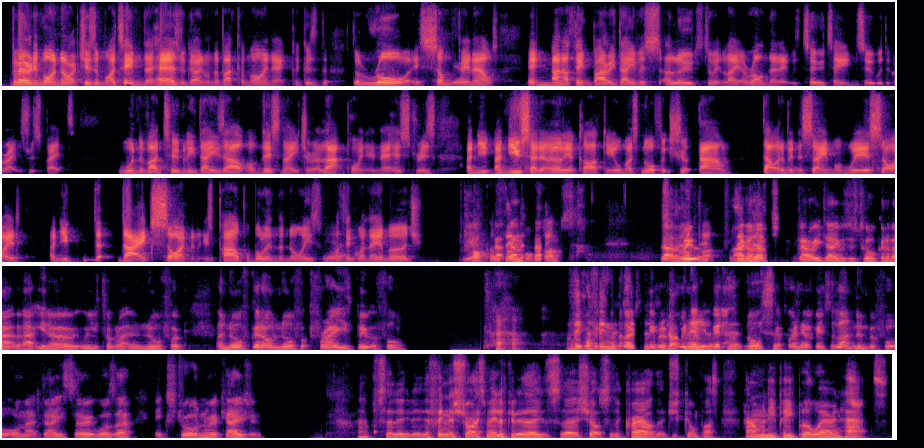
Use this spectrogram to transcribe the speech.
bearing in mind Norwich isn't my team, the hairs were going on the back of my neck because the, the roar is something yeah. else. It, mm. And I think Barry Davies alludes to it later on that it was two teams who, with the greatest respect, wouldn't have had too many days out of this nature at that point in their histories. And you and you said it earlier, Clarky, almost Norfolk shut down that would have been the same on Wearside. And you th- that excitement is palpable in the noise. Yeah. I think when they emerge. Yeah. Proper That- that- football that- clubs. That Sorry. boot flag, I love Barry Davies was talking about that. You know, we were talking about in Norfolk, a North good old Norfolk phrase, beautiful. I think the thing that those people have probably me never been looking out at Norfolk, these, have probably never been to London before on that day, so it was a extraordinary occasion. Absolutely. The thing that strikes me looking at those uh, shots of the crowd that have just gone past, how many people are wearing hats?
